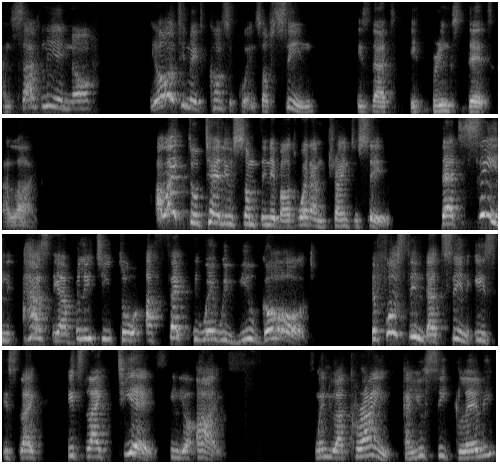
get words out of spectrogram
And sadly enough, the ultimate consequence of sin is that it brings death alive. I like to tell you something about what I'm trying to say that sin has the ability to affect the way we view God. The first thing that sin is, is like it's like tears in your eyes. When you are crying, can you see clearly?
